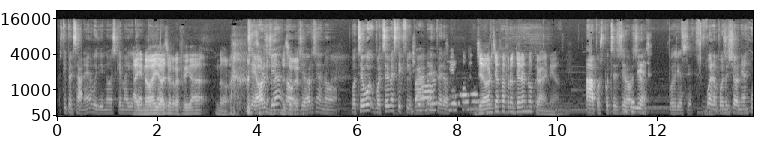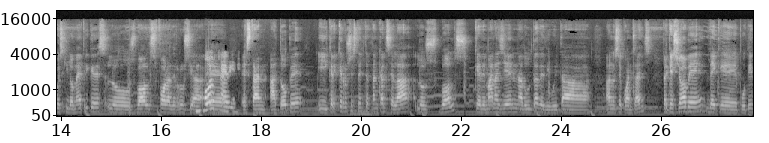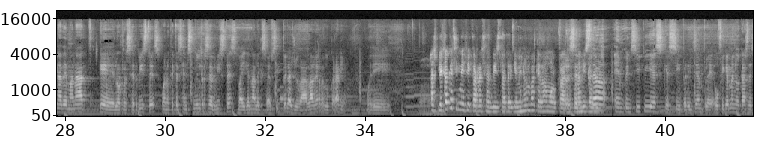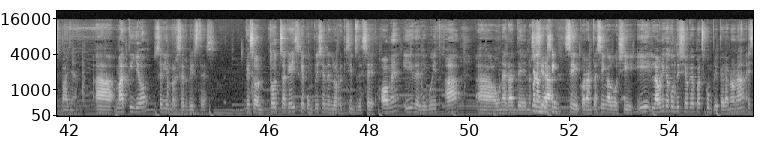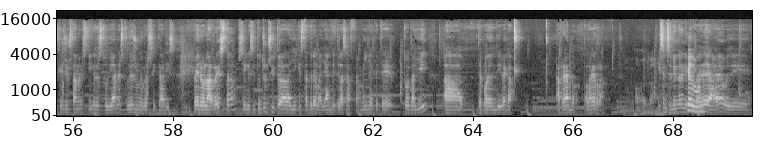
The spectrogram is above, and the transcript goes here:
Estic pensant, eh? Vull dir, no és que m'hagi Ai, no, jo geografia... No. Geòrgia? No, no No. Geòrgia no. Potser, potser m'estic flipant, eh? Però... Geòrgia fa frontera amb Ucrània. Ah, doncs potser és Geòrgia. Podria ser. Bueno, doncs això, n'hi ha cues quilomètriques, els vols fora de Rússia eh, estan a tope i crec que Rússia està intentant cancel·lar els vols que demana gent adulta de 18 a, a no sé quants anys, perquè això ve de que Putin ha demanat que els reservistes, bueno, que 300.000 reservistes vagin a l'exèrcit per ajudar a la guerra d'Ucrània. Vull dir, Uau. Explica què significa reservista, perquè a mi no em va quedar molt clar. mica Reservista, en principi, és que si, per exemple, ho fiquem en el cas d'Espanya, uh, Marc i jo seríem reservistes, que són tots aquells que complixen en els requisits de ser home i de 18 a a una edat de, no sé si 45. era... Sí, 45, algo així. I l'única condició que pots complir per a no anar és que justament estigues estudiant estudis universitaris. Però la resta, o sigui, si tu ets un ciutadà d'allí que està treballant, que té la seva família, que té tot allí, uh, te poden dir, venga, arreando, pa la guerra. Hola. I sense tindre ni Que puta idea, eh? Vull dir...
